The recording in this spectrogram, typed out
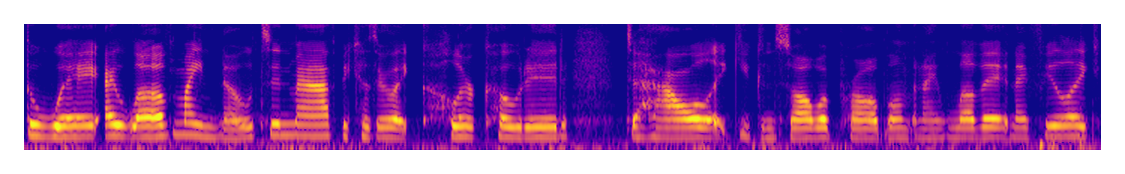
the way I love my notes in math because they're like color coded to how like you can solve a problem and I love it and I feel like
